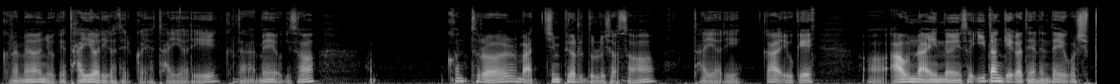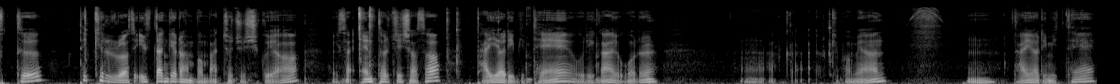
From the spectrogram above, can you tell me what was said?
그러면 이게 다이어리가 될 거예요. 다이어리. 그 다음에 여기서 컨트롤 마침표를 누르셔서 다이어리가 이게 어, outliner에서 2단계가 되는데 이걸 시프트 탭키를 눌러서 1단계로 한번 맞춰 주시고요. 여기서 엔터 치셔서 다이어리 밑에 우리가 요거를 어, 아까 이렇게 보면 음, 다이어리 밑에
